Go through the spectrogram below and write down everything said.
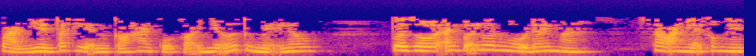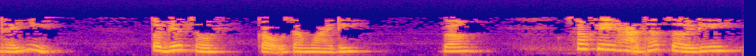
Quả nhiên phát hiện có hai cuộc gọi nhỡ từ mẹ Lâu. Vừa rồi anh vẫn luôn ngồi đây mà, sao anh lại không nghe thấy nhỉ? Tôi biết rồi, cậu ra ngoài đi. Vâng. Sau khi Hà Thất rời đi,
